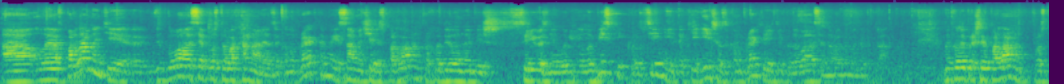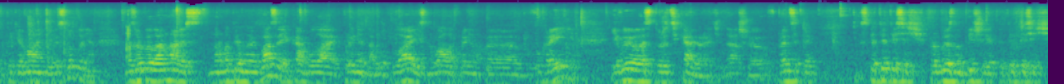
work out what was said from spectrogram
Але в парламенті е, відбувалася просто вакханалія законопроектами, і саме через парламент проходили найбільш серйозні лоб- лобістські, корупційні і такі інші законопроекти, які подавалися народними депутатами. Ми коли прийшли в парламент, просто таке маленьке виступлення, ми зробили аналіз нормативної бази, яка була прийнята або була існувала прийнята е, в Україні, і виявилися дуже цікаві речі, да, що в принципі з 5 тисяч приблизно більше як 5 тисяч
